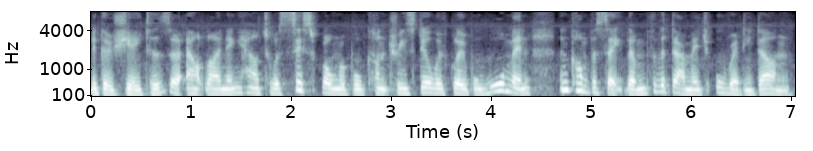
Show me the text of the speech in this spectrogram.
Negotiators are outlining how to assist vulnerable countries deal with global warming and compensate them for the damage already done.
